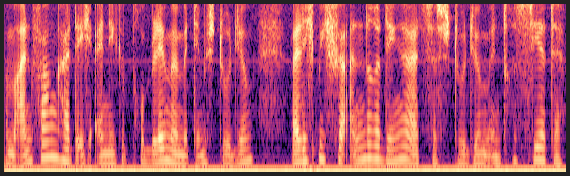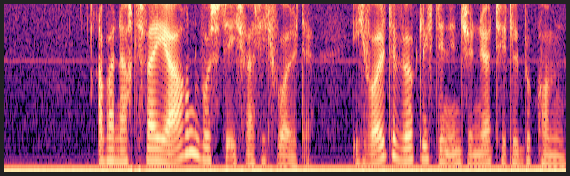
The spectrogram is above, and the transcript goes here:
Am Anfang hatte ich einige Probleme mit dem Studium, weil ich mich für andere Dinge als das Studium interessierte. Aber nach zwei Jahren wusste ich, was ich wollte. Ich wollte wirklich den Ingenieurtitel bekommen,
